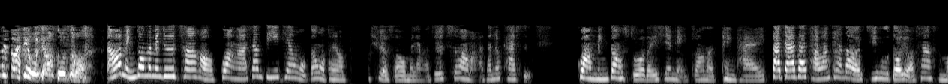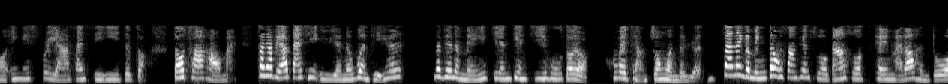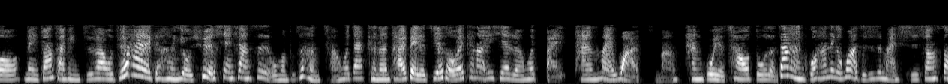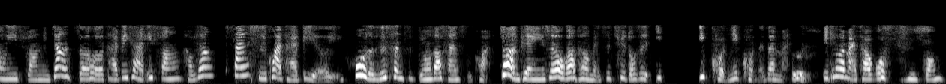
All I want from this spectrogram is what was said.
会发现我想要说什么？然后明洞那边就是超好逛啊，像第一天我跟我朋友去的时候，我们两个就是吃完晚餐就开始。逛明洞所有的一些美妆的品牌，大家在台湾看到的几乎都有，像什么 Innisfree 啊、三 CE 这种都超好买。大家不要担心语言的问题，因为那边的每一间店几乎都有。会讲中文的人，在那个明洞商圈，除了我刚刚说可以买到很多美妆产品之外，我觉得还有一个很有趣的现象是，我们不是很常会在可能台北的街头会看到一些人会摆摊卖袜子吗？韩国也超多的，在韩国他那个袜子就是买十双送一双，你这样折合台币下来一双好像三十块台币而已，或者是甚至不用到三十块，就很便宜。所以我跟我朋友每次去都是一一捆一捆的在买，一定会买超过十双。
